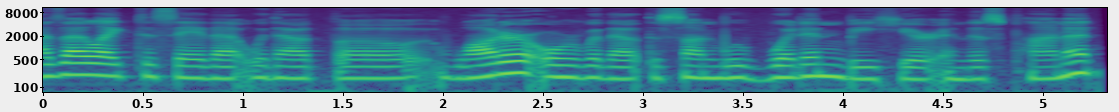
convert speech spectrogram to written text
as I like to say, that without the water or without the sun, we wouldn't be here in this planet.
